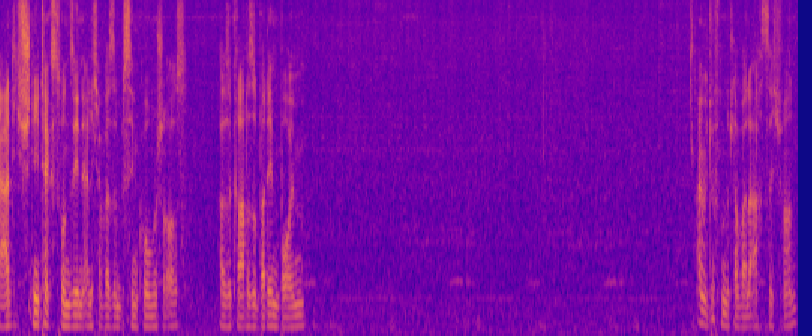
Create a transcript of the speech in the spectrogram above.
Ja, die Schneetexturen sehen ehrlicherweise ein bisschen komisch aus. Also gerade so bei den Bäumen. Aber ah, wir dürfen mittlerweile 80 fahren.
